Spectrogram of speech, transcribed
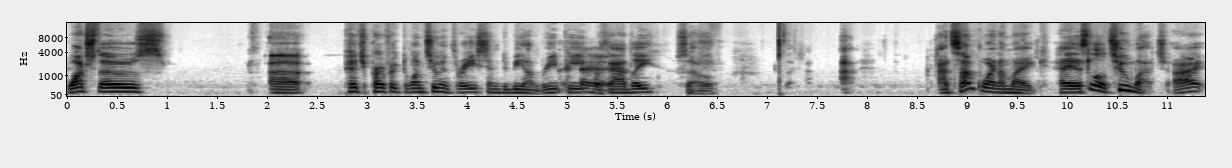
watch those. Uh, Pitch Perfect one, two, and three seem to be on repeat with Adley. So I, at some point, I'm like, hey, it's a little too much. All right,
